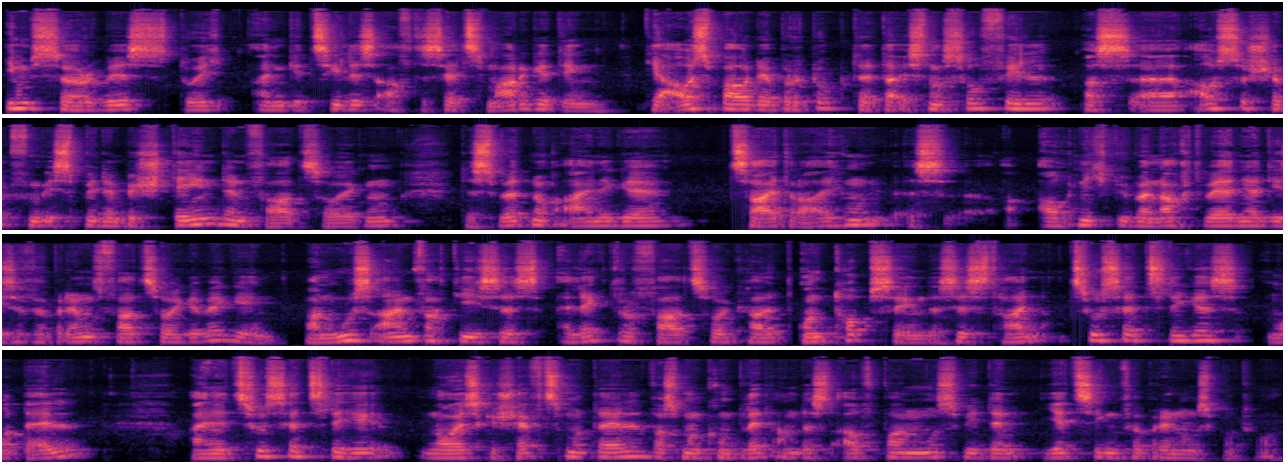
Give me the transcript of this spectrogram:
im Service durch ein gezieltes After-Sales-Marketing. Der Ausbau der Produkte, da ist noch so viel, was äh, auszuschöpfen ist mit den bestehenden Fahrzeugen. Das wird noch einige Zeit reichen. Es auch nicht über Nacht werden ja diese Verbrennungsfahrzeuge weggehen. Man muss einfach dieses Elektrofahrzeug halt on top sehen. Das ist ein zusätzliches Modell, ein zusätzliches neues Geschäftsmodell, was man komplett anders aufbauen muss wie den jetzigen Verbrennungsmotor.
